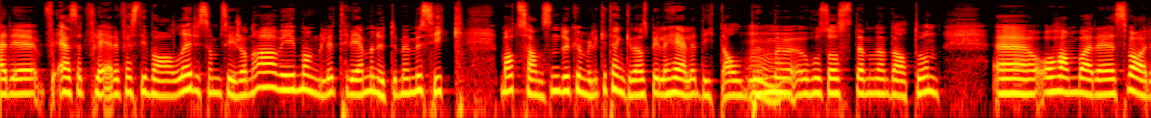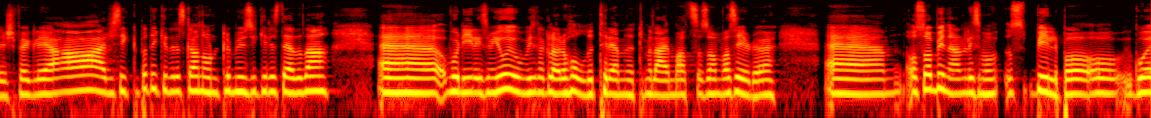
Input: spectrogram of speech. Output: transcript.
er eh, Jeg har sett flere festivaler som sier sånn ah, 'Vi mangler tre minutter med musikk'. Mats Hansen, du kunne vel ikke tenke deg å spille hele ditt album mm. hos oss den og den datoen? Eh, og han bare svarer selvfølgelig 'Ja, er du sikker på at ikke dere skal ha en ordentlig musiker i stedet, da?' Eh, hvor de liksom 'Jo, jo, vi skal klare å holde ut tre minutter med deg, Mats', og sånn. Hva sier du? Eh, og så begynner han liksom å å spille på og gå,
